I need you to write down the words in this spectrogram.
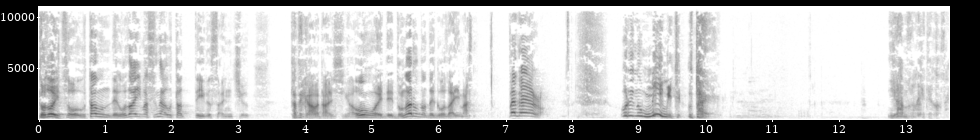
都々逸を歌うんでございますが歌っている最中。立川談志が大声で怒鳴るのでございます「バカ野郎俺の目見て歌え!」睨むわけでございます。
